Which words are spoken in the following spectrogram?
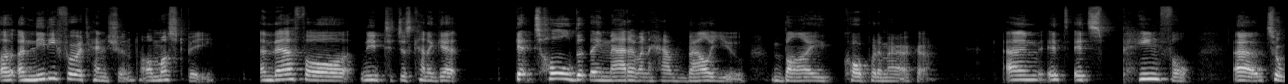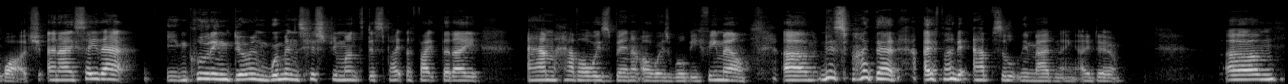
are needy for attention, or must be, and therefore need to just kind of get get told that they matter and have value by corporate America, and it's it's painful uh, to watch. And I say that including during Women's History Month, despite the fact that I am, have always been, and always will be female. Um, despite that, I find it absolutely maddening. I do. Um,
